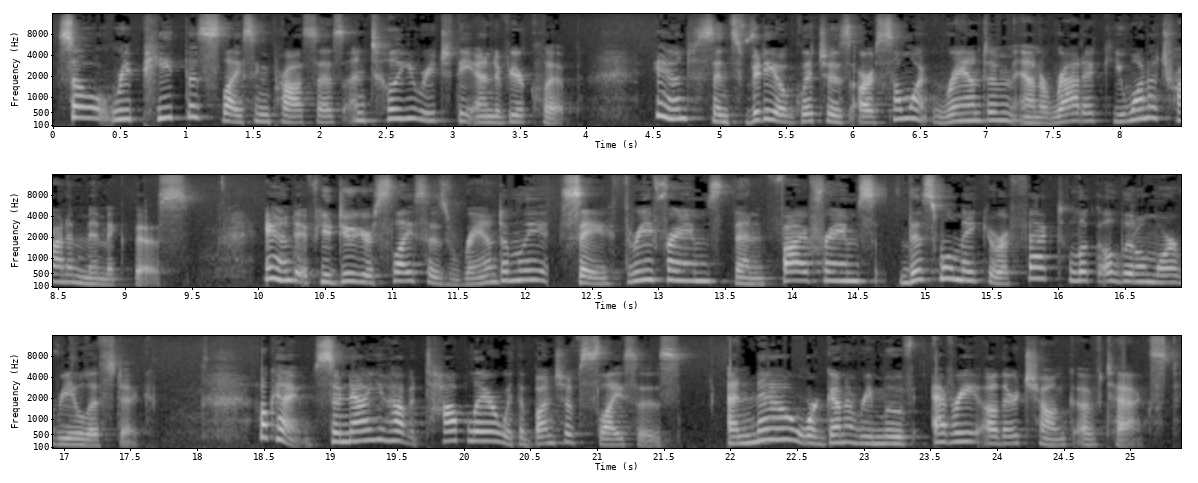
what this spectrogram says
So repeat this slicing process until you reach the end of your clip. And since video glitches are somewhat random and erratic, you want to try to mimic this. And if you do your slices randomly, say three frames, then five frames, this will make your effect look a little more realistic. Okay, so now you have a top layer with a bunch of slices. And now we're going to remove every other chunk of text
